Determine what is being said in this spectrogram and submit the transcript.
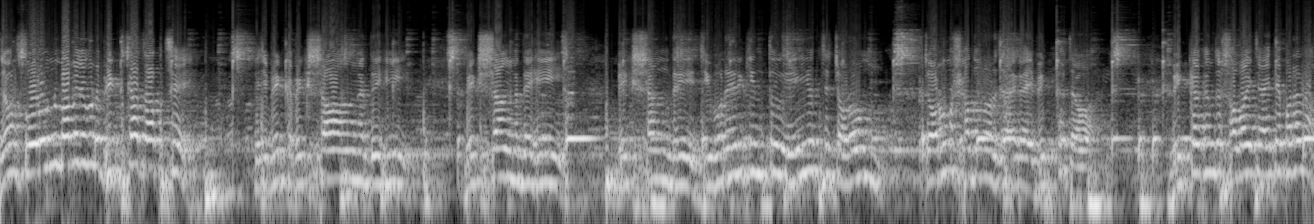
যখন করুণ ভাবে যখন ভিক্ষা চাচ্ছে ভিক্ষা দেহি, ভিক্ষাং দেহি ভিক্ষাং দেহি, জীবনের কিন্তু এই হচ্ছে চরম চরম সাধনার জায়গায় ভিক্ষা চাওয়া ভিক্ষা কিন্তু সবাই চাইতে পারে না।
